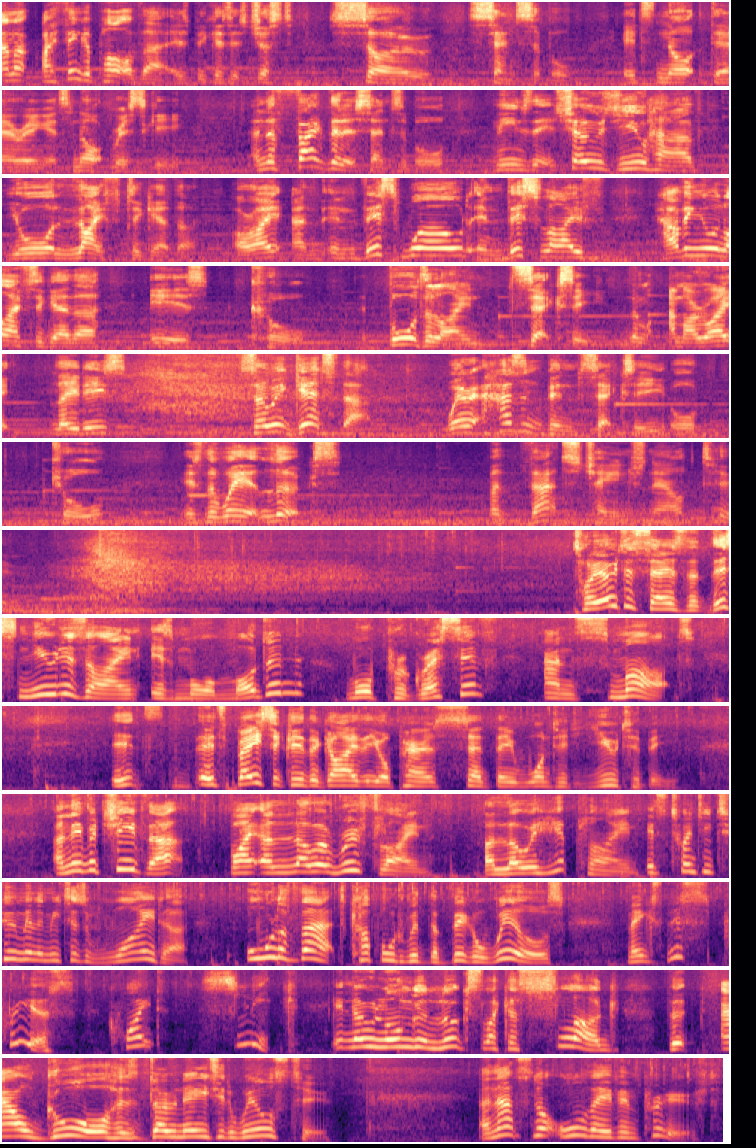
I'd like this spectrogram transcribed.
And I, I think a part of that is because it's just so sensible. It's not daring, it's not risky. And the fact that it's sensible means that it shows you have your life together, all right? And in this world, in this life, having your life together is cool. Borderline sexy. Am, am I right, ladies? So it gets that. Where it hasn't been sexy or cool is the way it looks. But that's changed now too. Toyota says that this new design is more modern, more progressive, and smart. It's, it's basically the guy that your parents said they wanted you to be. And they've achieved that by a lower roofline, a lower hip line. It's 22 millimeters wider. All of that, coupled with the bigger wheels, makes this Prius quite sleek. It no longer looks like a slug that Al Gore has donated wheels to. And that's not all they've improved.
